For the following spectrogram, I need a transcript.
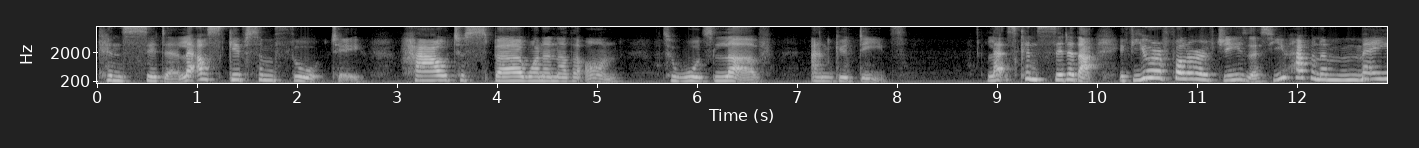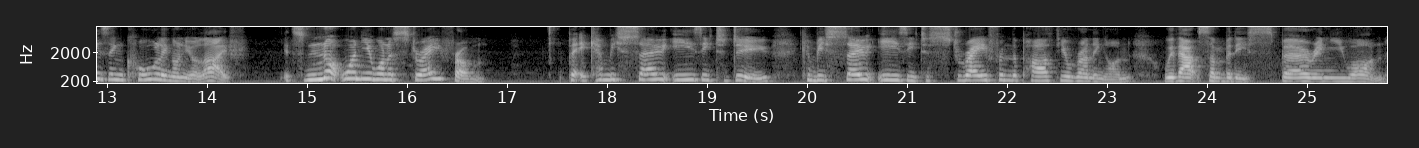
consider, let us give some thought to how to spur one another on towards love and good deeds. Let's consider that. If you're a follower of Jesus, you have an amazing calling on your life. It's not one you want to stray from. But it can be so easy to do, can be so easy to stray from the path you're running on without somebody spurring you on.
